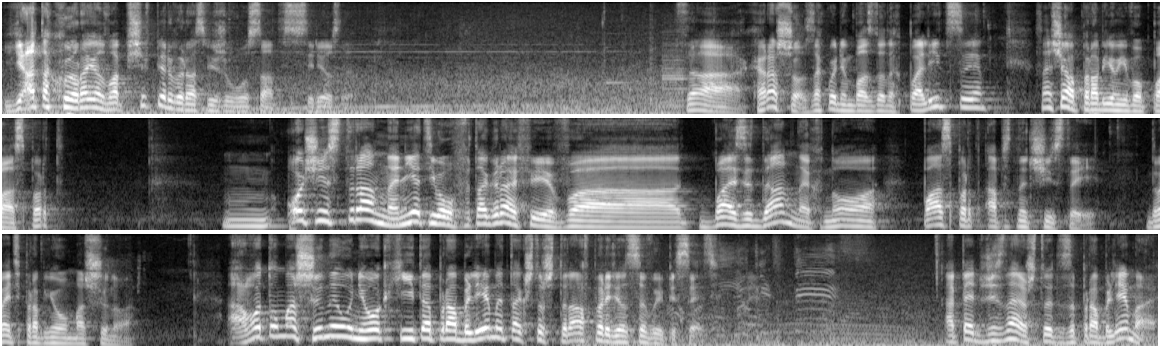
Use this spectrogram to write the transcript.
я такой район вообще в первый раз вижу в Лос-Сантосе, серьезно. Так, хорошо, заходим в базу данных полиции. Сначала пробьем его паспорт. Очень странно, нет его фотографии в а, базе данных, но паспорт абсолютно чистый. Давайте пробьем машину. А вот у машины у него какие-то проблемы, так что штраф придется выписать. Опять же не знаю, что это за проблема.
